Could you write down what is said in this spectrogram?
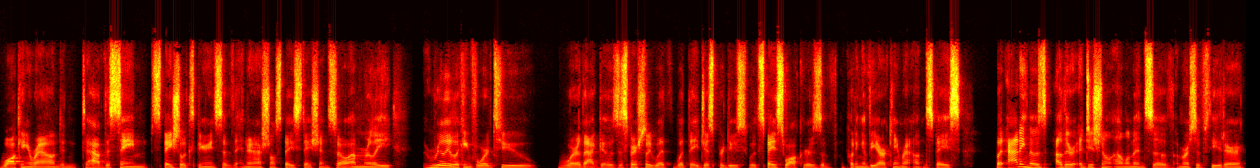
walking around and to have the same spatial experience of the International Space Station. So I'm really, really looking forward to where that goes, especially with what they just produced with spacewalkers of putting a VR camera out in space but adding those other additional elements of immersive theater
